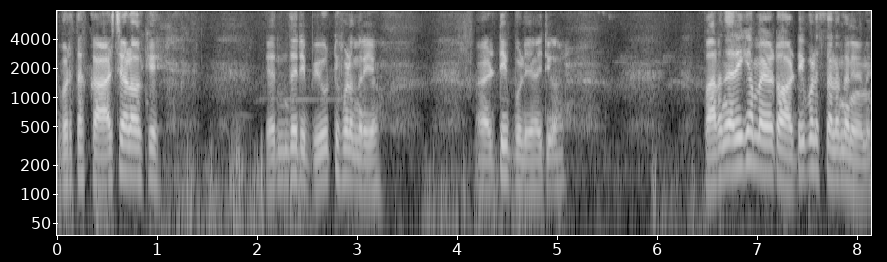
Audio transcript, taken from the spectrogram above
ഇവിടുത്തെ കാഴ്ചകളൊക്കെ എന്തൊരു ബ്യൂട്ടിഫുൾ എന്നറിയോ? അടിപൊളിയായിട്ട്. പറഞ്ഞറിയിക്കാൻ വയ്യ കേട്ടോ അടിപൊളി സ്ഥലം തന്നെയാണ്.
